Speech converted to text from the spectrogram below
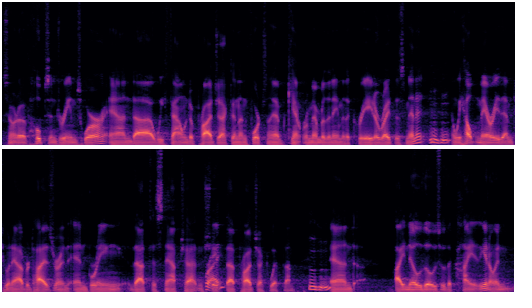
sort of hopes and dreams were, and uh, we found a project, and unfortunately I can't remember the name of the creator right this minute, and we helped marry them to an advertiser and, and bring that to Snapchat and Right. shape that project with them. And I know those are the kind, you know, and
